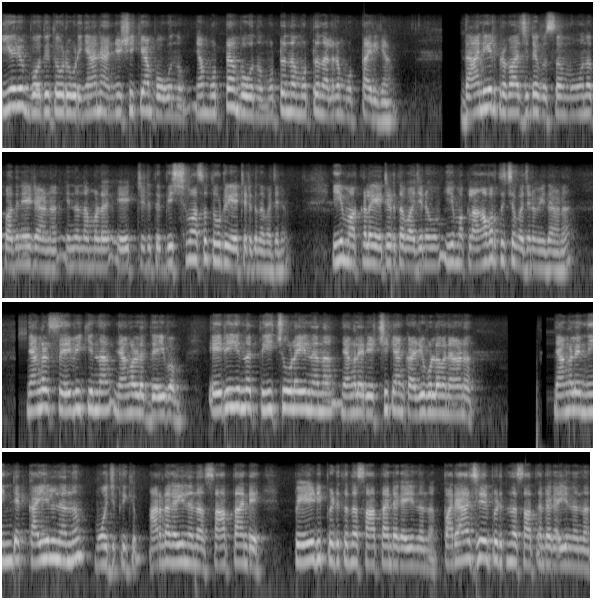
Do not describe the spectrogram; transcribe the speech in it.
ഈ ഒരു ബോധ്യത്തോടു കൂടി ഞാൻ അന്വേഷിക്കാൻ പോകുന്നു. ഞാൻ മുട്ടാൻ പോകുന്നു. മുട്ടുന്ന മുട്ട് നല്ലൊരു മുട്ടായിരിക്കണം. ദാനിയൽ പ്രവാചിന്റെ പുസ്തകം മൂന്ന് പതിനേഴാണ് ഇന്ന് നമ്മൾ ഏറ്റെടുത്ത് വിശ്വാസത്തോട് ഏറ്റെടുക്കുന്ന വചനം. ഈ മക്കളെ ഏറ്റെടുത്ത വചനവും ഈ മക്കൾ ആവർത്തിച്ച വചനവും ഇതാണ്. ഞങ്ങൾ സേവിക്കുന്ന ഞങ്ങളുടെ ദൈവം എരിയുന്ന തീച്ചൂളയിൽ നിന്ന് ഞങ്ങളെ രക്ഷിക്കാൻ കഴിവുള്ളവനാണ്. ഞങ്ങളെ നിന്റെ കയ്യിൽ നിന്നും മോചിപ്പിക്കും. ആരുടെ കയ്യിൽ നിന്ന്? സാത്താന്റെ പേടിപ്പെടുത്തുന്ന സാത്താന്റെ കയ്യിൽ നിന്ന് പരാജയപ്പെടുത്തുന്ന സാത്താന്റെ കയ്യിൽ നിന്ന്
